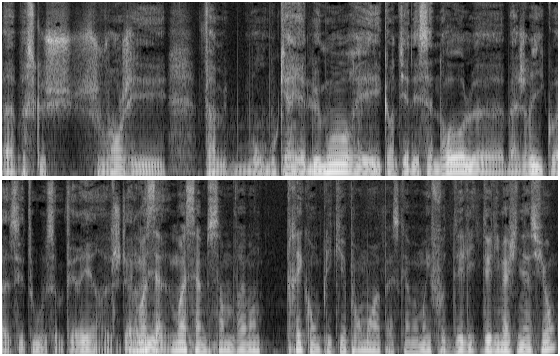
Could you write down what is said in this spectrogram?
Bah, parce que souvent j'ai, enfin mon bouquin il y a de l'humour et quand il y a des scènes drôles, euh, bah je ris quoi, c'est tout, ça me fait rire. moi, ça, moi ça me semble vraiment très compliqué pour moi parce qu'à un moment il faut de l'imagination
